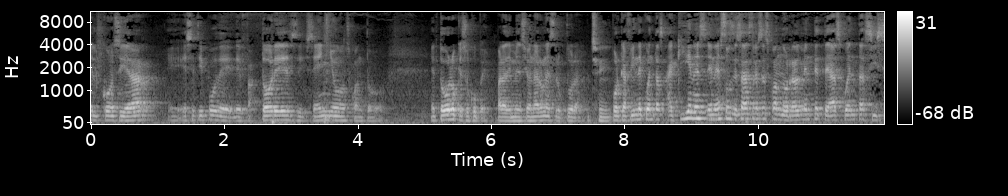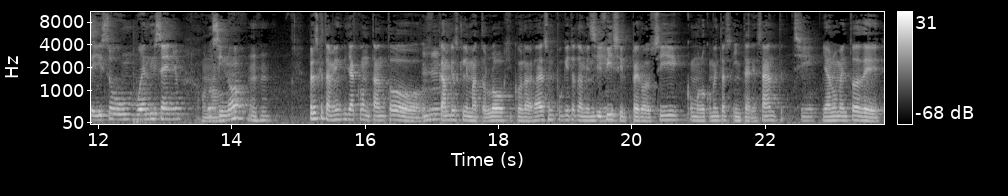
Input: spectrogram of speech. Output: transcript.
el considerar eh, ese tipo de, de factores, diseños, cuanto en todo lo que se ocupe para dimensionar una estructura. Sí. Porque a fin de cuentas, aquí en, es- en estos desastres es cuando realmente te das cuenta si se hizo un buen diseño o, no. si no. Ujú. Pero es que también ya con tantos Ujú. cambios climatológicos, la verdad es un poquito también Sí. difícil, pero sí, como lo comentas, interesante. Sí. Ya al momento de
